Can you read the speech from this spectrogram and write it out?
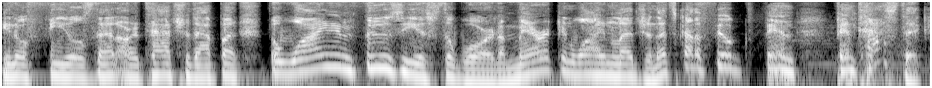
you know, feels that are attached to that. But the Wine Enthusiast Award, American Wine Legend, that's got to feel fan, fantastic.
